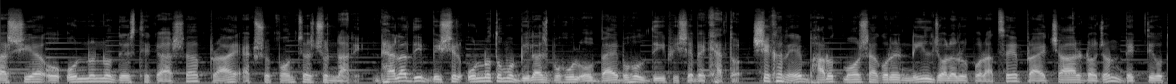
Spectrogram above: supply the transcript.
রাশিয়া ও অন্যান্য দেশ থেকে আসা প্রায় একশো পঞ্চাশ জন নারী। ভেলা দ্বীপ বিশ্বের অন্যতম বিলাসবহুল ও ব্যয়বহুল দ্বীপ হিসেবে খ্যাত। সেখানে ভারত মহাসাগরের নীল জলের উপর আছে প্রায় চার ডজন ব্যক্তিগত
